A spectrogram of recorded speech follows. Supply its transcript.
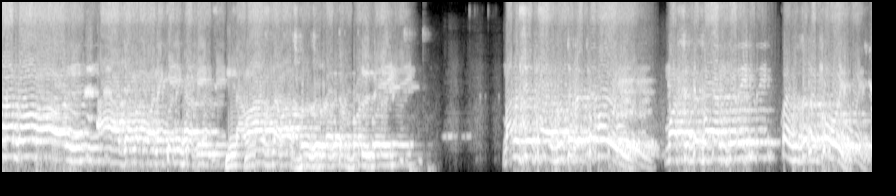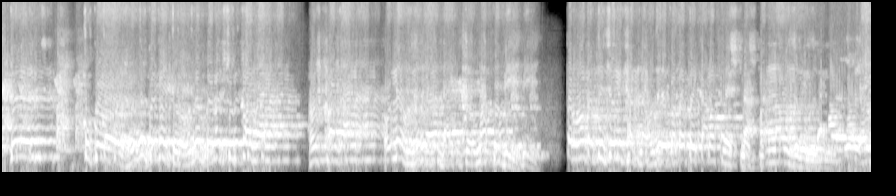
মা বোন, আজ আমরা অনেকেই ভাবি, নামাজ নামাজ হুজুররা তো বলবে, মানুষের কয় হুজুরে কই তোর মতো তুই চলি না কথা না নাউজুবিল্লাহ। এই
